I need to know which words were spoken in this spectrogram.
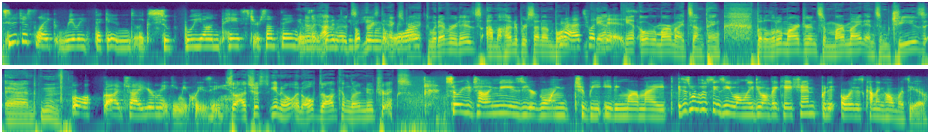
isn't it just like really thickened like soup bouillon paste or something? It was No, like I don't given know. to It's people during yeast the war. extract, whatever it is. I'm 100% on board. Yeah, that's You what it can't, is. Can't over Marmite something, but a little margarine, some Marmite, and some cheese, and mm, Oh, Oh God, Chai, you're making me queasy. So it's just you know, an old dog can learn new tricks. So are you telling me is you're going to be eating Marmite? Is this one of those things you only do on vacation, but it, or is this coming home with you?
